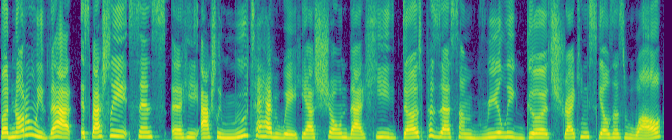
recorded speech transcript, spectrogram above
But not only that, especially since uh, he actually moved to heavyweight, he has shown that he does possess some really good striking skills as well.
